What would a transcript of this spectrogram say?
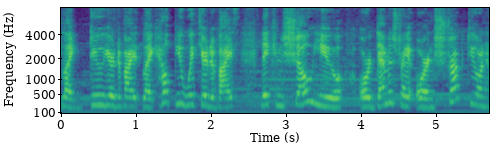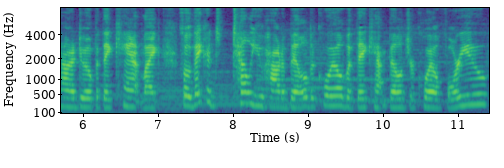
like do your device like help you with your device. They can show you or demonstrate or instruct you on how to do it but they can't like so they could tell you how to build a coil but they can't build your coil for you.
